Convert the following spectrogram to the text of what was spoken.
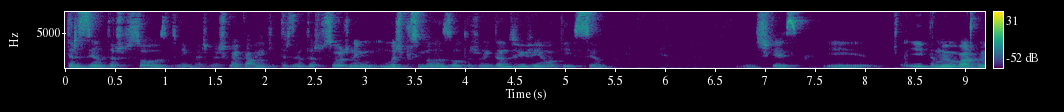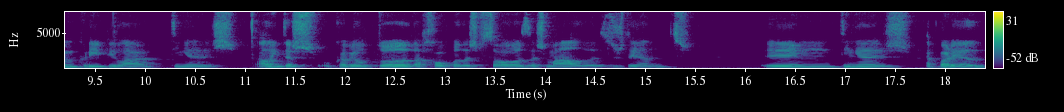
300 pessoas, tu nem imaginas como é que cabem aqui 300 pessoas, nem umas por cima das outras, no entanto viviam aqui sempre. Esquece. E, e também o barco mesmo creepy lá tinhas, além teres o cabelo todo, a roupa das pessoas, as malas, os dentes, hum, tinhas a parede,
